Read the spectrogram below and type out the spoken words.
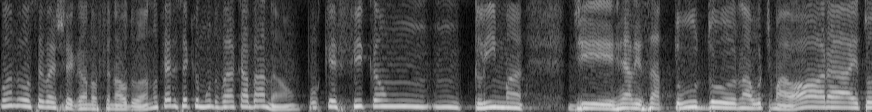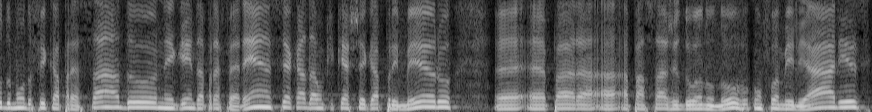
quando você vai chegando ao final do ano, não quer dizer que o mundo vai acabar, não. Porque fica um, um, clima de realizar tudo na última hora e todo mundo fica apressado, ninguém dá preferência, cada um que quer chegar primeiro é, é, para a, a, passagem do ano novo com familiares.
